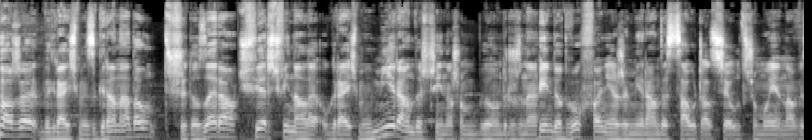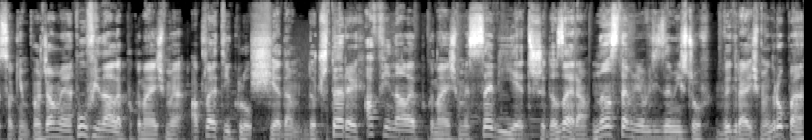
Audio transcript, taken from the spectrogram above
Pucharze wygraliśmy z Granadą 3 do 0. W ćwierćfinale ograliśmy Mirandes, czyli naszą byłą drużynę 5 do 2. Fajnie, że Mirandes cały czas się utrzymuje na wysokim poziomie. W półfinale pokonaliśmy Athletic Club 7 do 4, a w finale pokonaliśmy Sevillę 3 do 0. Następnie w Lidze Mistrzów wygraliśmy grupę.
